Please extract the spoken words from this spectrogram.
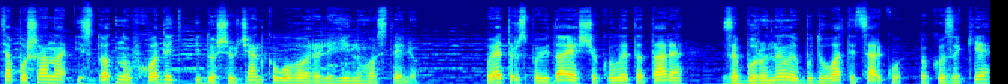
Ця пошана істотно входить і до Шевченкового релігійного стилю. Поет розповідає, що коли татари заборонили будувати церкву, то козаки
